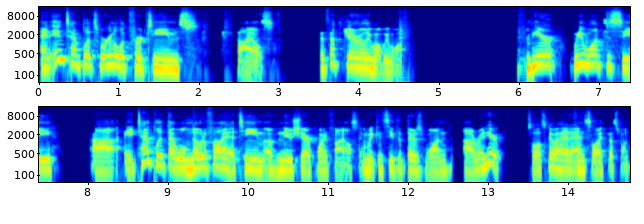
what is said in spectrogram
And in templates, we're going to look for Teams files, because that's generally what we want. From here, we want to see uh, a template that will notify a team of new SharePoint files. And we can see that there's one uh, right here. So let's go ahead and select this one.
